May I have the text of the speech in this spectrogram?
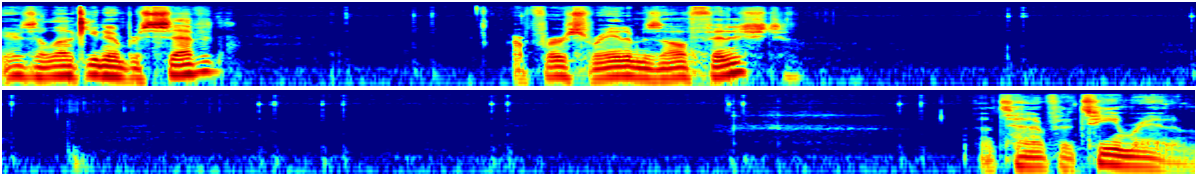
Here's a lucky number seven. Our first random is all finished. Time for the team random.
